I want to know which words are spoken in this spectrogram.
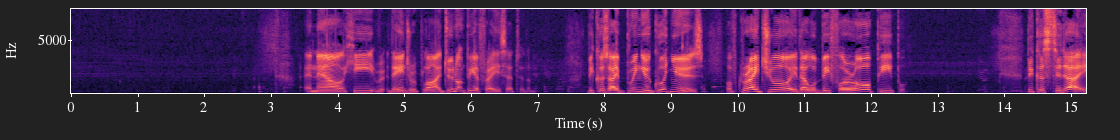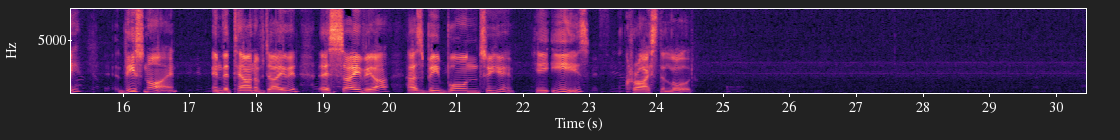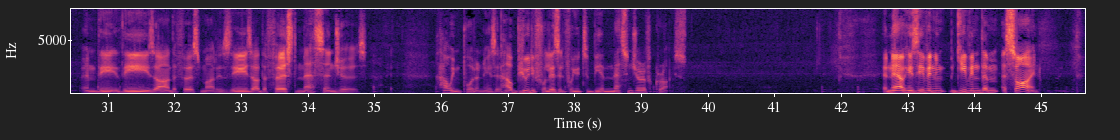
And now he, the angel replied, Do not be afraid, he said to them because I bring you good news of great joy that will be for all people. Because today, this night, in the town of David, a Savior has been born to you. He is Christ the Lord. And the, these are the first martyrs, these are the first messengers how important is it? How beautiful is it for you to be a messenger of Christ? And now he's even giving them a sign.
